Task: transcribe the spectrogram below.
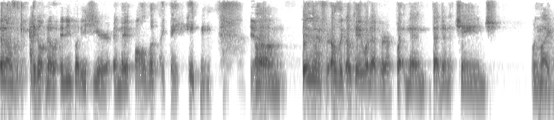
And I was like, I don't know anybody here, and they all look like they hate me. Yeah. Um, and then I was like, okay, whatever. But then that didn't change when Mhm. like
